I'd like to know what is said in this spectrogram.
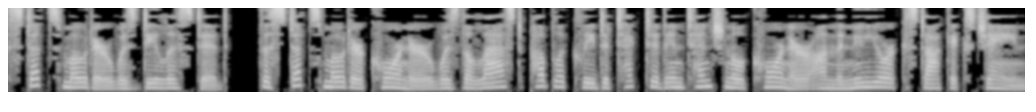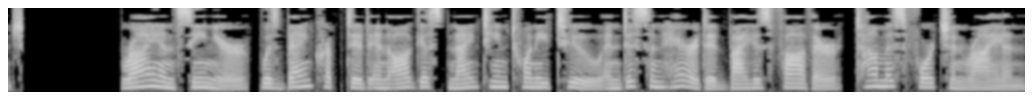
Stutz Motor was delisted. The Stutz Motor Corner was the last publicly detected intentional corner on the New York Stock Exchange. Ryan Sr., was bankrupted in August 1922 and disinherited by his father, Thomas Fortune Ryan.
